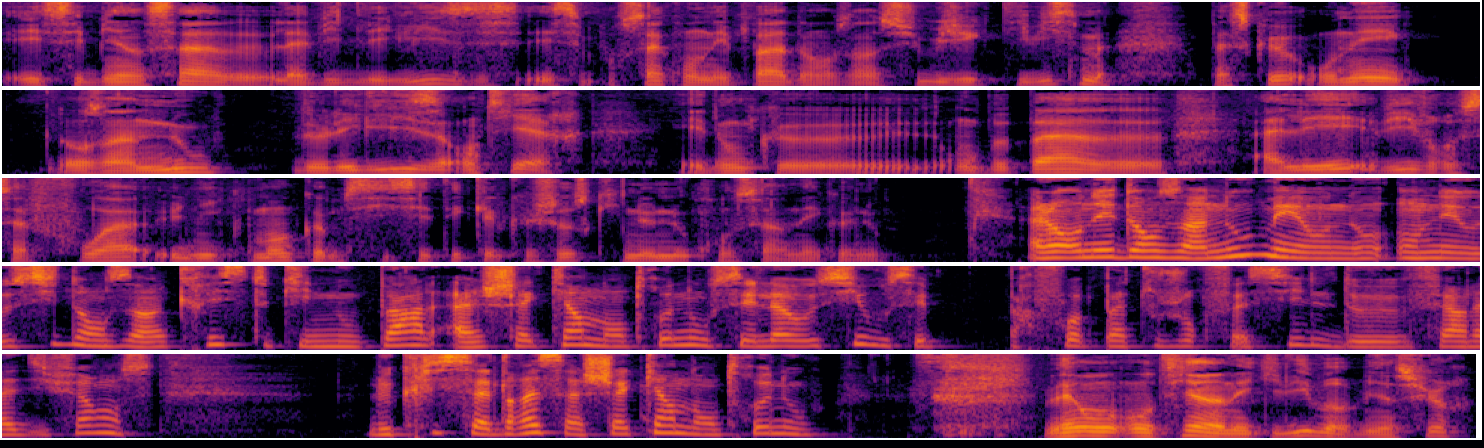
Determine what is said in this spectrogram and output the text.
Et c'est bien ça la vie de l'Église. Et c'est pour ça qu'on n'est pas dans un subjectivisme, parce qu'on est dans un nous de l'Église entière. Et donc, euh, on ne peut pas euh, aller vivre sa foi uniquement comme si c'était quelque chose qui ne nous concernait que nous. Alors, on est dans un nous, mais on, est aussi dans un Christ qui nous parle à chacun d'entre nous. C'est là aussi où c'est parfois pas toujours facile de faire la différence. Le Christ s'adresse à chacun d'entre nous. Mais on, on tient un équilibre, bien sûr.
